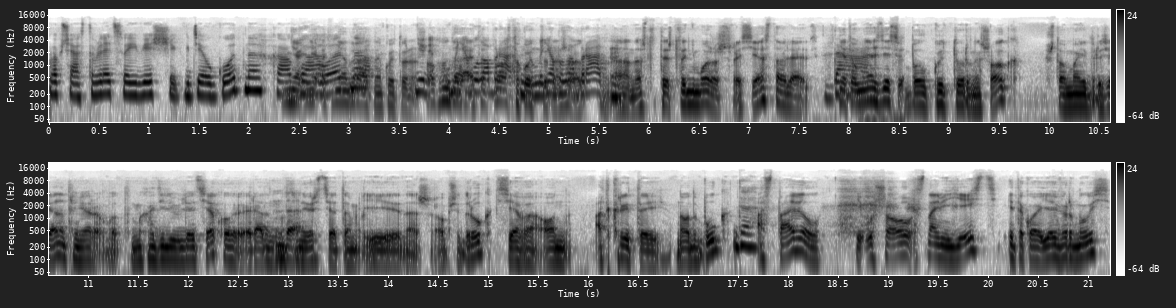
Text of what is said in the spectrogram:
вообще оставлять свои вещи где угодно, как нет, угодно. Нет, не обратный культурный нет, шок. Ну, у да, меня был обратный, у меня был обратный. А, да, что, ты, что ты не можешь в России оставлять. Да. Нет, у меня здесь был культурный шок, что мои друзья, например, вот мы ходили в библиотеку рядом да. с университетом, и наш общий друг Сева, он открытый ноутбук да. оставил и ушел с нами есть. И такой, я вернусь.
